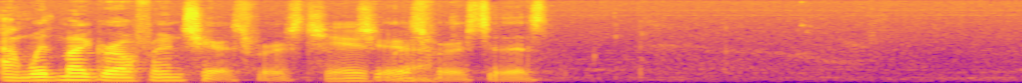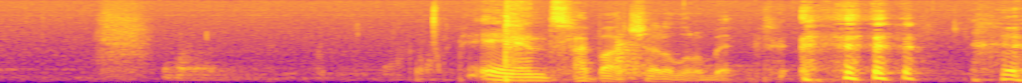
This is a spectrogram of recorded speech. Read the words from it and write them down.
I'm with my girlfriend. Cheers first. Cheers, Cheers first to this. And I bought shut a little bit.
